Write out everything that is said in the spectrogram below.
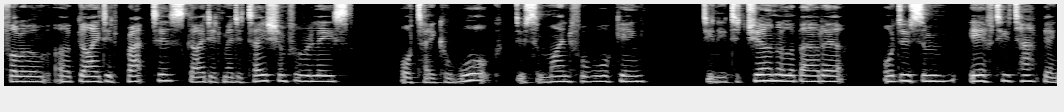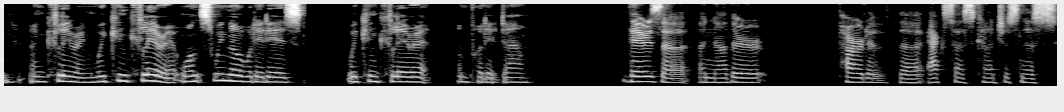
follow a guided practice, guided meditation for release, or take a walk, do some mindful walking? Do you need to journal about it? Or do some EFT tapping and clearing? We can clear it. Once we know what it is, we can clear it and put it down. There's a another part of the access consciousness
